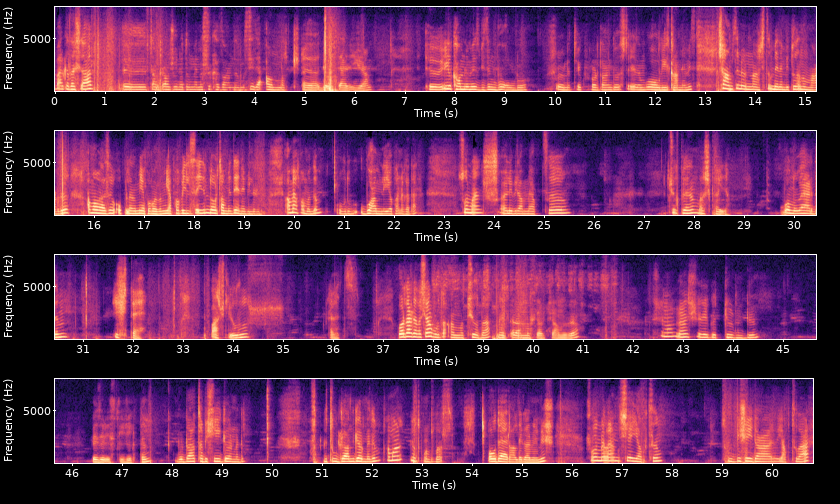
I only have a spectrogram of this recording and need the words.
Merhaba arkadaşlar. Ee, satranç oynadım ve nasıl kazandığımı size anlat e, göstereceğim. Ee, ilk hamlemiz bizim bu oldu. Şöyle tekrardan gösterelim. Bu oldu ilk hamlemiz. Şamsın önünü açtım. Benim bir planım vardı. Ama maalesef o planımı yapamadım. Yapabilseydim 4 hamlede yenebilirdim. Ama yapamadım. Bu, bu, bu hamleyi yapana kadar. Sonra ben şöyle bir hamle yaptım. Çünkü planım başkaydı. Bunu verdim. İşte. Başlıyoruz. Evet. Bu arada arkadaşlar burada anlatıyor da. Mesela nasıl yapacağımızı. Şunu ben şöyle götürdüm. Vezir isteyecektim. Burada tabii şeyi görmedim. Yutulacağını görmedim ama yutmadılar. O da herhalde görmemiş. Sonra ben şey yaptım. Bir şey daha yaptılar.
